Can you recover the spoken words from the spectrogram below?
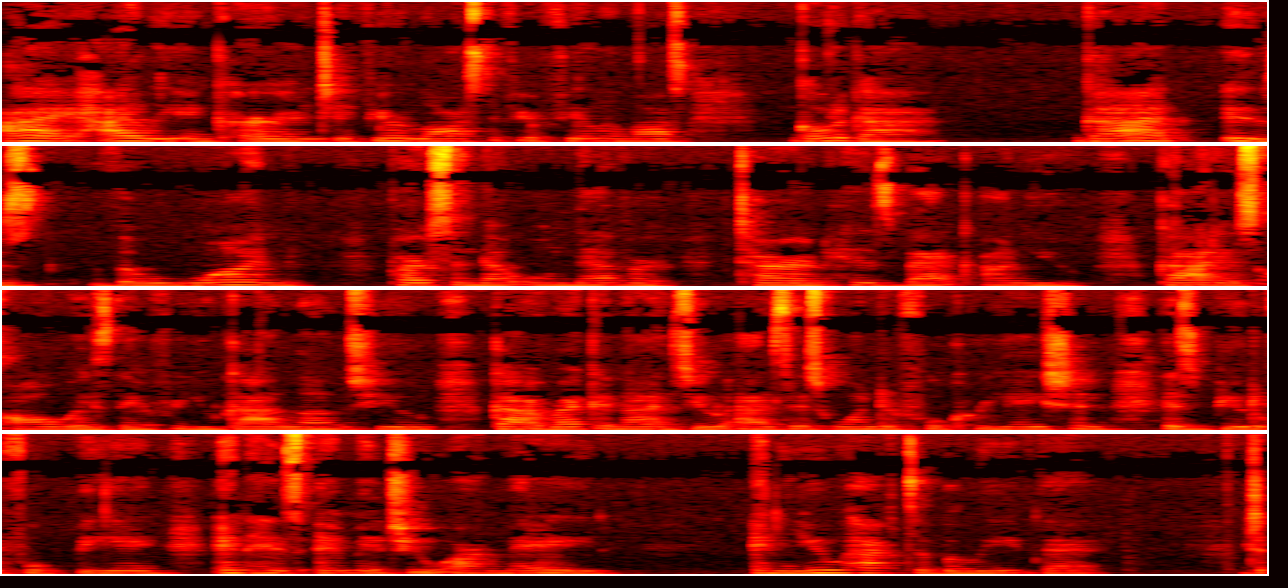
I highly encourage if you're lost, if you're feeling lost, go to God God is the one person that will never turn his back on you. God is always there for you. God loves you. God recognizes you as his wonderful creation, his beautiful being. In his image, you are made. And you have to believe that.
